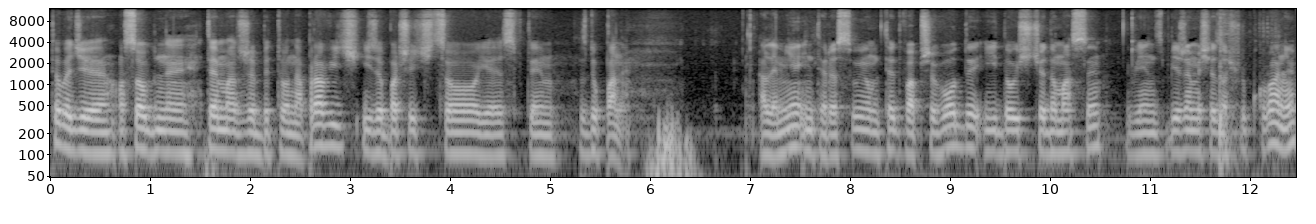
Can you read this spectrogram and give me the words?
To będzie osobny temat, żeby to naprawić i zobaczyć, co jest w tym zdupane ale mnie interesują te dwa przewody i dojście do masy, więc bierzemy się za śrubkowanie.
